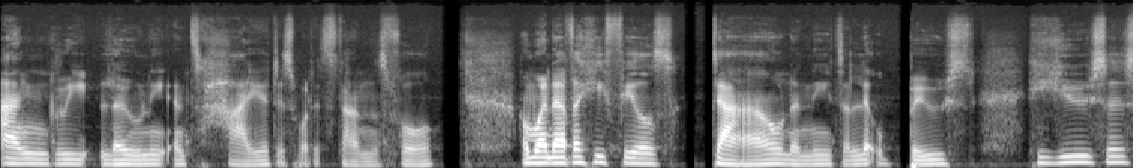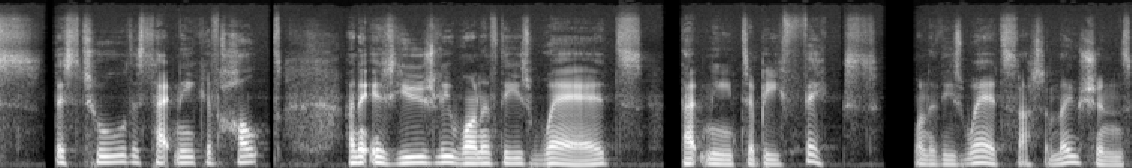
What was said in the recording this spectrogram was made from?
angry, lonely, and tired is what it stands for. And whenever he feels down and needs a little boost, he uses this tool, this technique of HALT. And it is usually one of these words that need to be fixed, one of these words slash emotions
